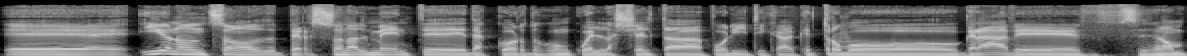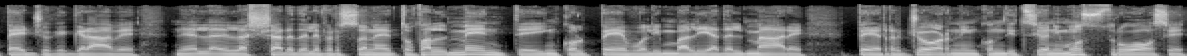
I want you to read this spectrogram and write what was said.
eh, io non sono personalmente d'accordo con quella scelta politica, che trovo grave, se non peggio che grave, nel lasciare delle persone totalmente incolpevoli in balia del mare per giorni in condizioni mostruose,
